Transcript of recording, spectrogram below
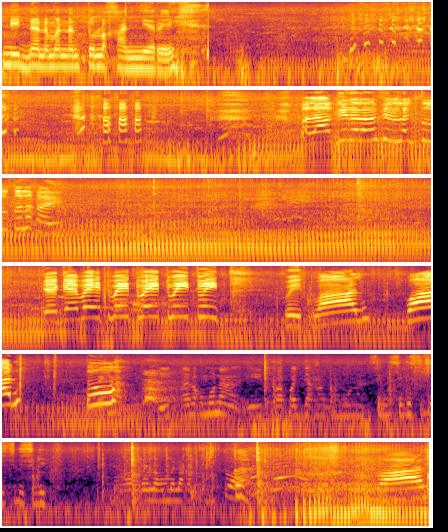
Need na naman ng tulakan ni Re. ipapadyakan ko muna. Sige, sige, sige, sige, sige. Ako lang malaki dito ah. One.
